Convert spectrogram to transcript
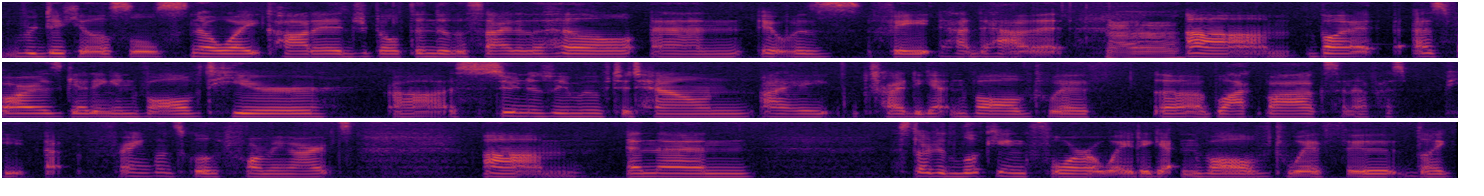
ridiculous little Snow White cottage built into the side of the hill, and it was fate had to have it. Uh-huh. But as far as getting involved here, uh, as soon as we moved to town, I tried to get involved with uh, Black Box and FSP, uh, Franklin School of Performing Arts, um, and then started looking for a way to get involved with the like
